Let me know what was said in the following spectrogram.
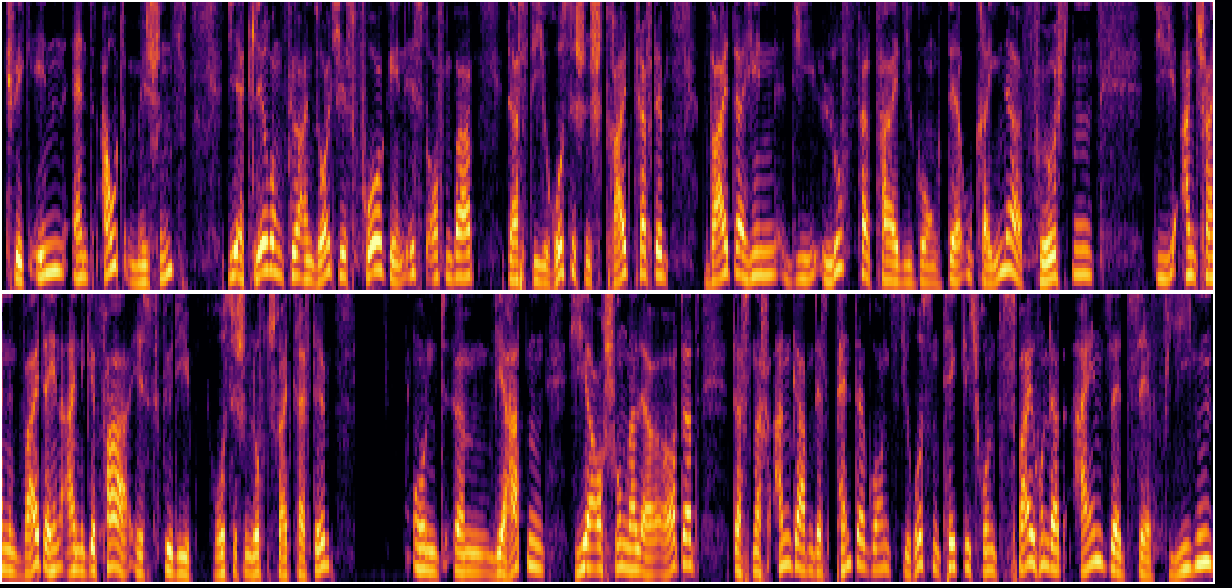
Quick-In and Out Missions. Die Erklärung für ein solches Vorgehen ist offenbar, dass die russischen Streitkräfte weiterhin die Luftverteidigung der Ukrainer fürchten, die anscheinend weiterhin eine Gefahr ist für die russischen Luftstreitkräfte. Und ähm, wir hatten hier auch schon mal erörtert, dass nach Angaben des Pentagons die Russen täglich rund 200 Einsätze fliegen.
